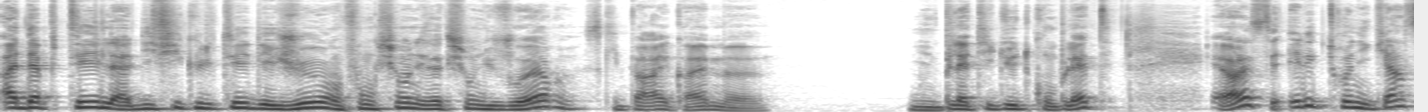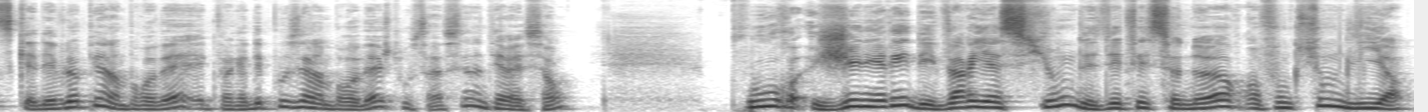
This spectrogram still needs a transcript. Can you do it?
adapter la difficulté des jeux en fonction des actions du joueur, ce qui paraît quand même une platitude complète. Et alors là, c'est Electronic Arts qui a développé un brevet, qui a déposé un brevet. Je trouve ça assez intéressant pour générer des variations des effets sonores en fonction de l'IA.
